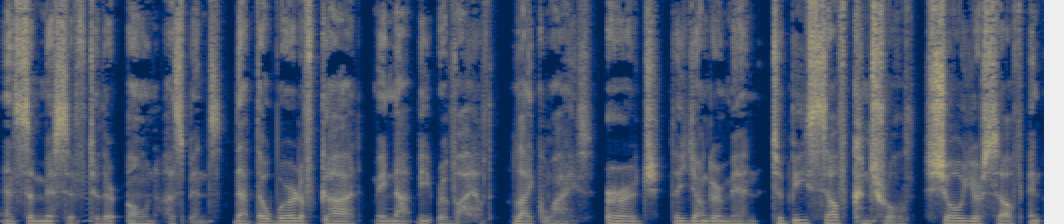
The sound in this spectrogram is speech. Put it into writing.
and submissive to their own husbands, that the word of God may not be reviled. Likewise, urge the younger men to be self controlled. Show yourself in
